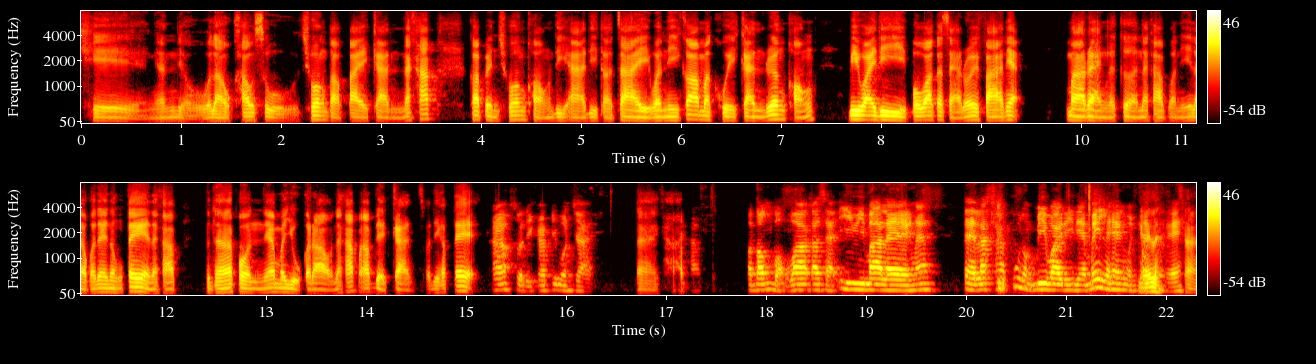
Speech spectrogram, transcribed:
เค งั้นเดี๋ยวเราเข้าสู่ช่วงต่อไปกันนะครับ ก็เป็นช่วงของ DR ดีต่อใจ วันนี้ก็มาคุยกันเรื่องของ BYD เพราะว่ากระแสรถไฟฟ้าเนี่ยมาแรงเหลือเกินนะครับ วันนี้เราก็ได้น้องเต้นะครับคุณธนพลเนี่ยมาอยู่กับเรานะครับมาอัปเดตกัน สวัสดีครับเต้ ครับ สวัสดีครับพี่บนใจได้ครับนะครับ ก็ต้องบอกว่ากระแส EV มาแรงนะ แต่ราคาหุ้นของ BYD เนี่ยไม่แรงเหมือนกัไม่นเลยแหมใช่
